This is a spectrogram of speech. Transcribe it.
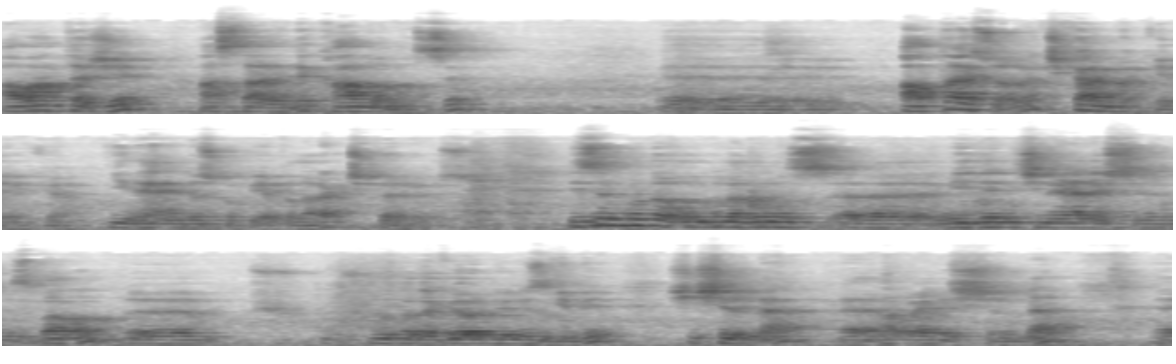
Avantajı hastanede kalmaması. 6 ay sonra çıkarmak gerekiyor. Yine endoskopi yapılarak çıkarıyoruz. Bizim burada uyguladığımız e, midenin içine yerleştirdiğimiz balon e, burada da gördüğünüz gibi şişirilen, e, havayla şişirilen e,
